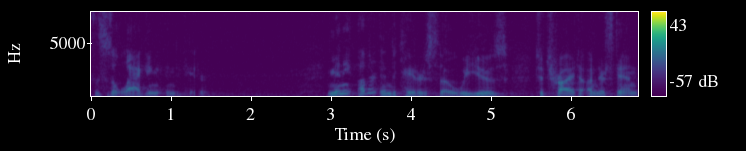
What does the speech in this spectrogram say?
So this is a lagging indicator. Many other indicators, though, we use to try to understand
